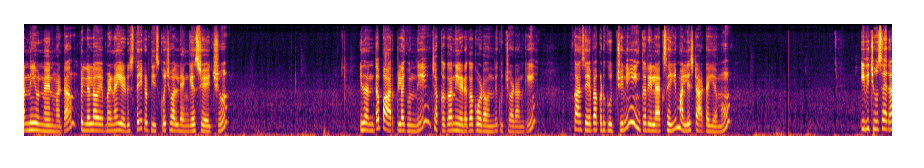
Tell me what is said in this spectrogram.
అన్నీ ఉన్నాయన్నమాట. పిల్లలు ఏమైనా ఏడుస్తే ఇక్కడ తీసుకొచ్చి వాళ్ళని ఎంగేజ్ చేయొచ్చు. ఇదంతా పార్క్ లాగా ఉంది. చక్కగా నీడగా కూడా ఉంది కూర్చోవడానికి కాసేపు అక్కడ కూర్చుని ఇంకా రిలాక్స్ అయ్యి మళ్ళీ స్టార్ట్ అయ్యాము. ఇది చూసారా?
